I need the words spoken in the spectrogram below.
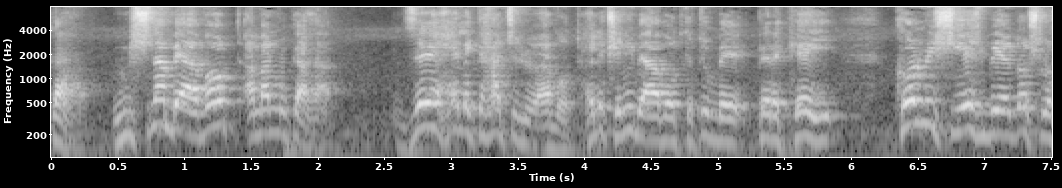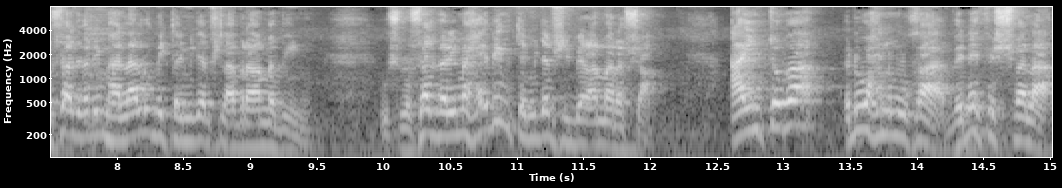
ככה, משנה באבות אמרנו ככה, זה חלק אחד של באבות. חלק שני באבות, כתוב בפרק ה', כל מי שיש בידו שלושה דברים הללו מתלמידיו של אברהם אבינו. ושלושה דברים אחרים מתלמידיו של בלעם הרשע. עין טובה, רוח נמוכה ונפש שפלה,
